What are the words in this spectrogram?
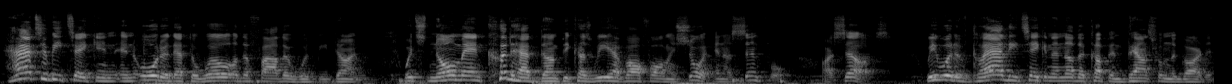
had to be taken in order that the will of the Father would be done, which no man could have done because we have all fallen short and are sinful ourselves. We would have gladly taken another cup and bounced from the garden.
